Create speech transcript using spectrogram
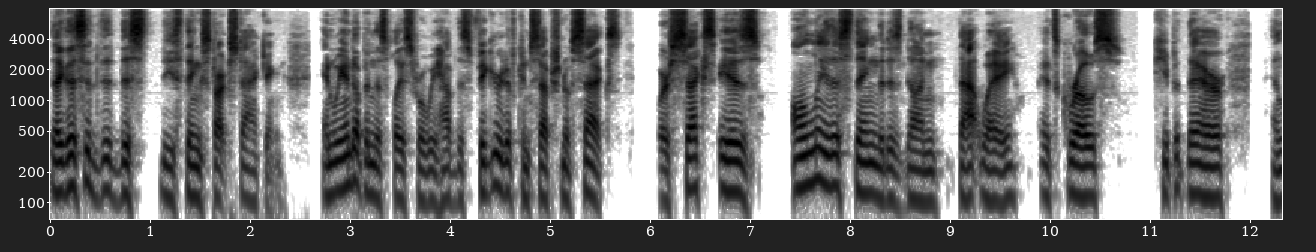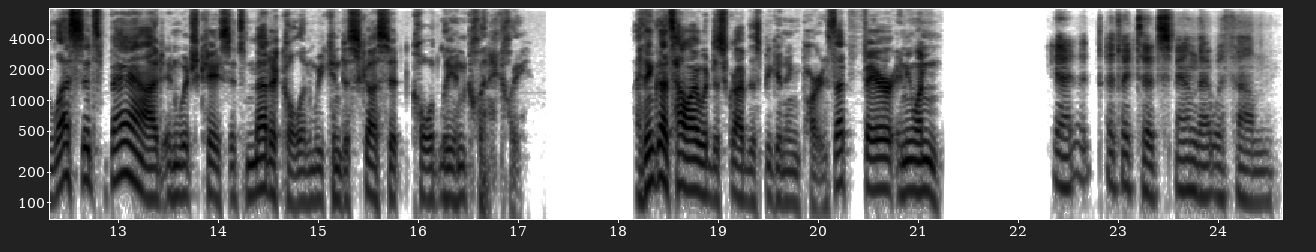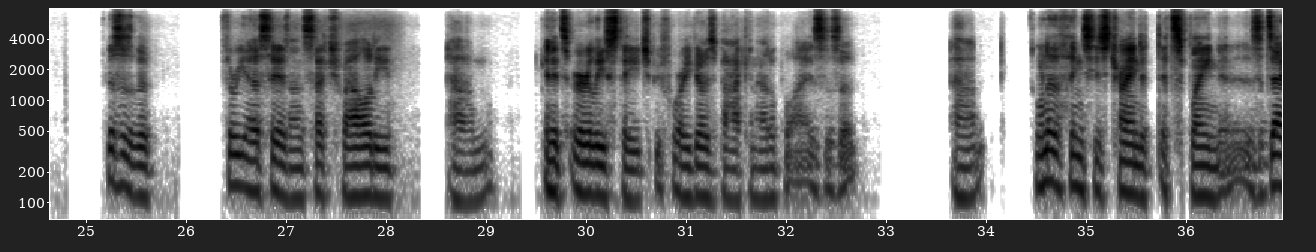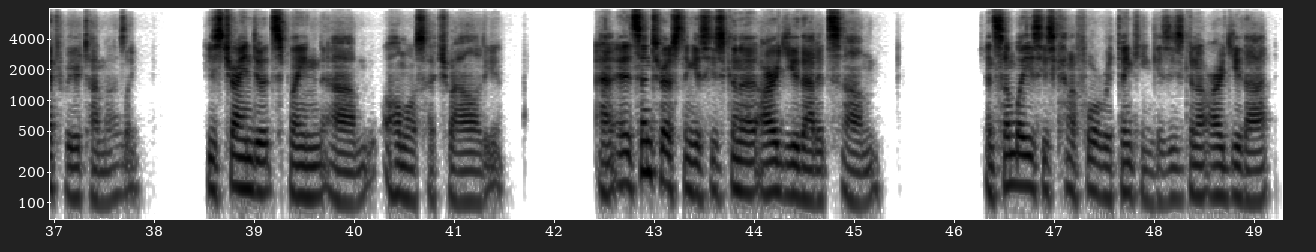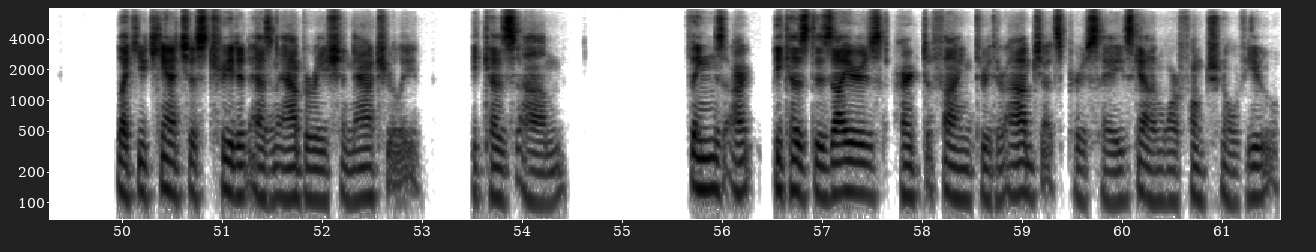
like this is this these things start stacking and we end up in this place where we have this figurative conception of sex where sex is only this thing that is done that way it's gross keep it there unless it's bad in which case it's medical and we can discuss it coldly and clinically I think that's how I would describe this beginning part. Is that fair? Anyone? Yeah, I'd like to expand that with um, this is the three essays on sexuality um, in its early stage before he goes back and editorializes it. Um, one of the things he's trying to explain is exactly what you're talking about. Like he's trying to explain um, homosexuality. And it's interesting is he's going to argue that it's um, in some ways he's kind of forward thinking because he's going to argue that like you can't just treat it as an aberration naturally because um, things aren't because desires aren't defined through their objects per se he's got a more functional view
